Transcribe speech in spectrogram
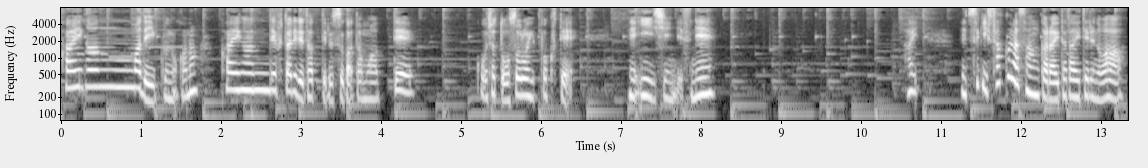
海岸まで行くのかな？海岸で二人で立ってる姿もあって、こうちょっとお揃いっぽくて、ね、いいシーンですね。はい。で次、桜さんからいただいてるのは、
